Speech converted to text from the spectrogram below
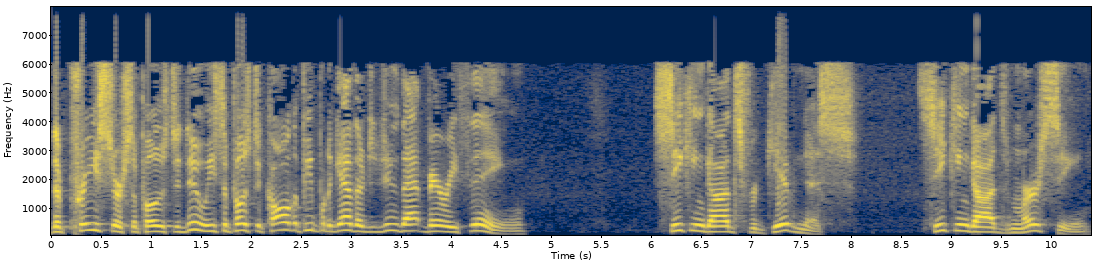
the priests are supposed to do. He's supposed to call the people together to do that very thing. Seeking God's forgiveness, seeking God's mercy.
